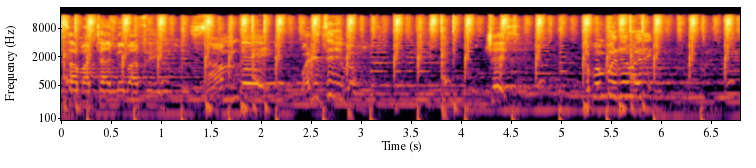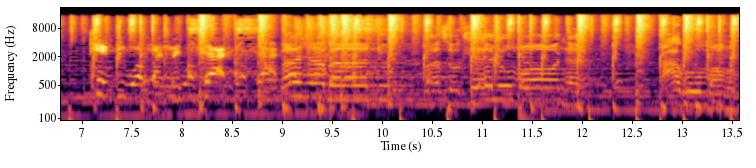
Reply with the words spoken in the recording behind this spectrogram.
ke samatime ebaphele samde walitsiba chase kabambone weri kebiwabanaabanye abantu bazokhlela umona akumona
